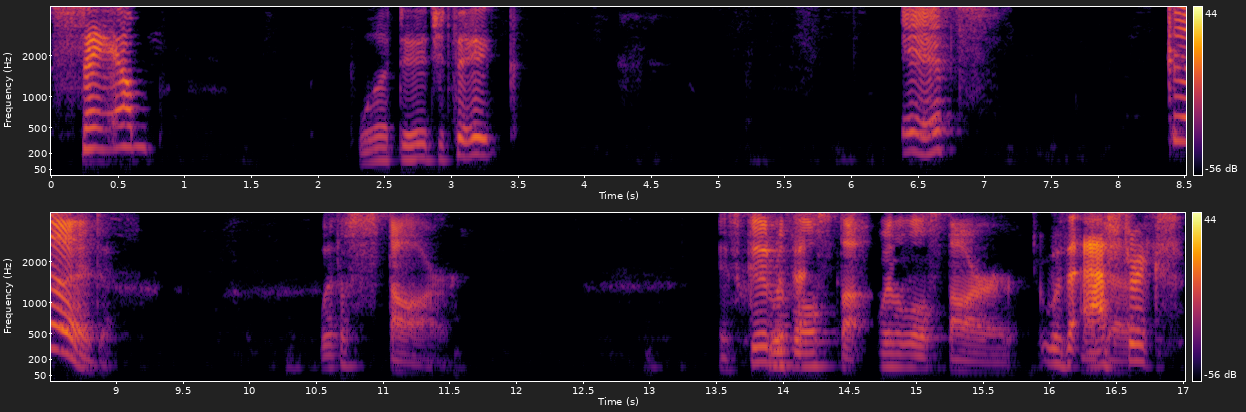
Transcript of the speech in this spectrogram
Sam, what did you think? It's good with a star. It's good With with, a- little star with a little star, With the Okay. asterisks,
